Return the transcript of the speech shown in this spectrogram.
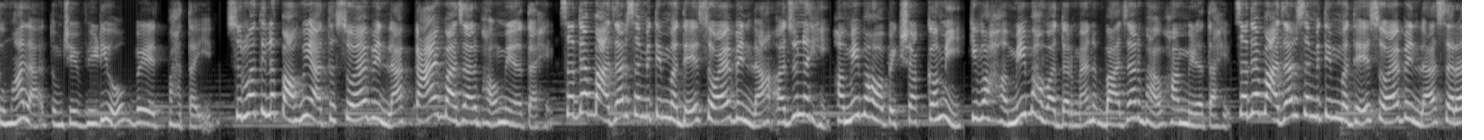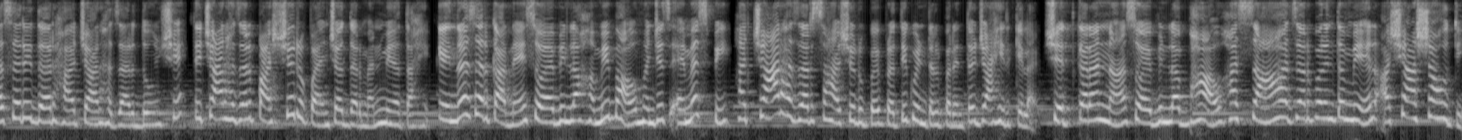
तुम्हाला तुमचे व्हिडिओ वेळेत पाहता येईल. सुरुवातीला पाहूयात सोयाबीनला काय बाजार भाव मिळत आहे. सध्या बाजार समितीमध्ये सोयाबीनला अजूनही हमी भावापेक्षा कमी किंवा हमी भावादरम्यान बाजार भाव हा मिळत आहे. सध्या बाजार समितीमध्ये सोयाबीनला सरासरी दर हा चार हजार दोनशे ते चार हजार पाचशे रुपयांच्या दरम्यान मिळत आहे. केंद्र सरकारने सोयाबीनला हमी भाव म्हणजेच एमएसपी हा चार हजार सहाशे रुपये प्रति क्विंटल पर्यंत जाहीर केलाय. शेतकऱ्यांना सोयाबीनला भाव भाव हा सहा हजार पर्यंत मिळेल अशी आशा होती.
